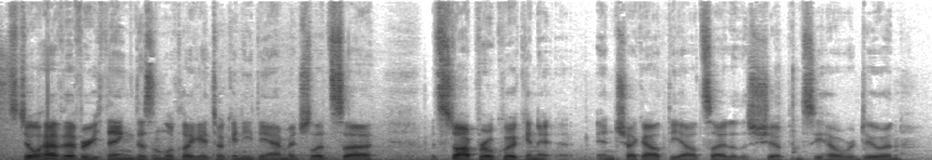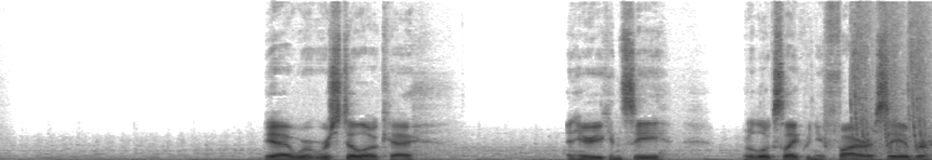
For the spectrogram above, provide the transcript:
Still have everything. Doesn't look like I took any damage. Let's uh, let's stop real quick and and check out the outside of the ship and see how we're doing. Yeah, we're we're still okay. And here you can see what it looks like when you fire a saber.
